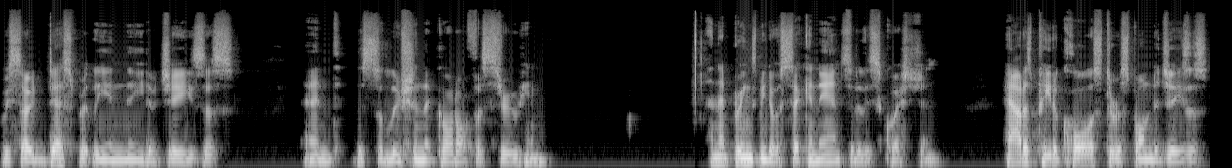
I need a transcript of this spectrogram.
We're so desperately in need of Jesus and the solution that God offers through him. And that brings me to a second answer to this question. How does Peter call us to respond to Jesus?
